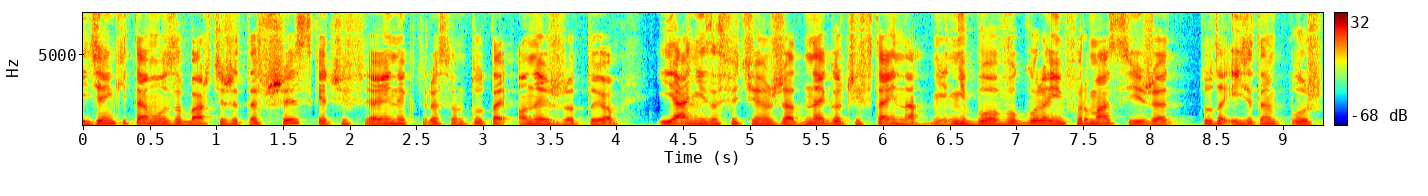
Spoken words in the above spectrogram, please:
I dzięki temu zobaczcie, że te wszystkie chieftainy, które są tutaj, one już rotują. Ja nie zaświeciłem żadnego chieftaina. Nie, nie było w ogóle informacji, że tutaj idzie ten push.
